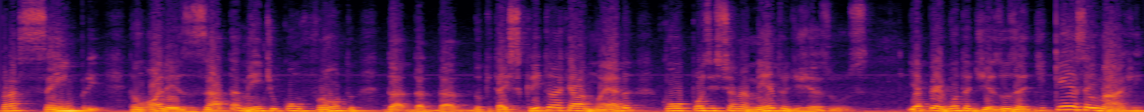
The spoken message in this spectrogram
para sempre. Então, olha exatamente o confronto da, da, da, do que está escrito naquela moeda com o posicionamento de Jesus. E a pergunta de Jesus é: de quem é essa imagem?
